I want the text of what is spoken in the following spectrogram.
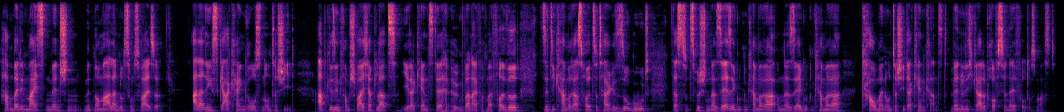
haben bei den meisten Menschen mit normaler Nutzungsweise allerdings gar keinen großen Unterschied. Abgesehen vom Speicherplatz, jeder kennt es, der irgendwann einfach mal voll wird, sind die Kameras heutzutage so gut, dass du zwischen einer sehr, sehr guten Kamera und einer sehr guten Kamera kaum einen Unterschied erkennen kannst, wenn du nicht gerade professionell Fotos machst.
